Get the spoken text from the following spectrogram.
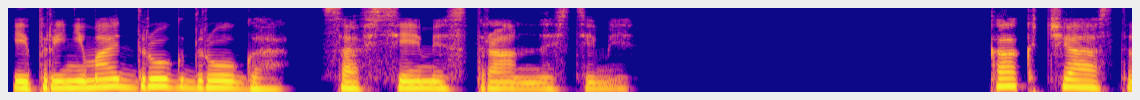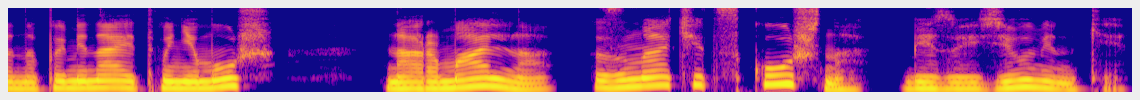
и принимать друг друга, со всеми странностями. Как часто напоминает мне муж, нормально значит скучно, без изюминки.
